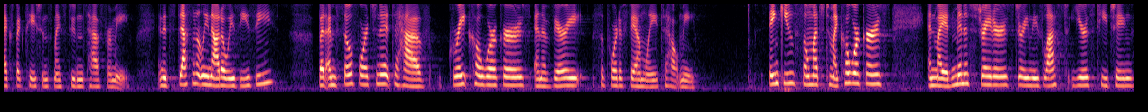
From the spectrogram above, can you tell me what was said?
expectations my students have for me. And it's definitely not always easy, but I'm so fortunate to have great coworkers and a very supportive family to help me. Thank you so much to my coworkers and my administrators during these last years teaching.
